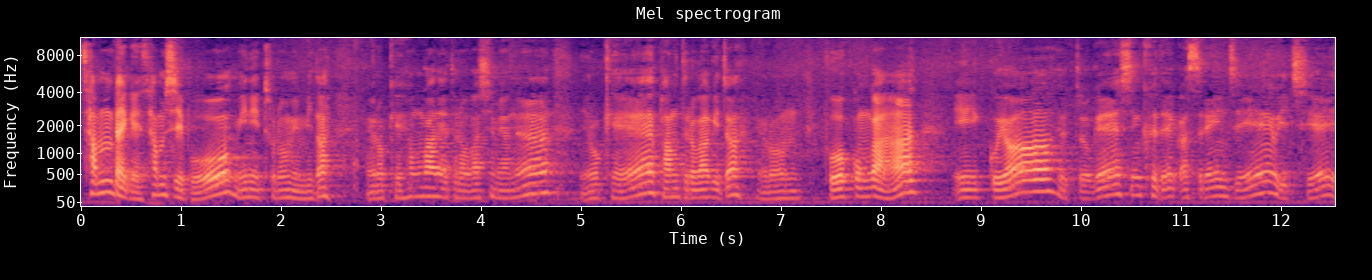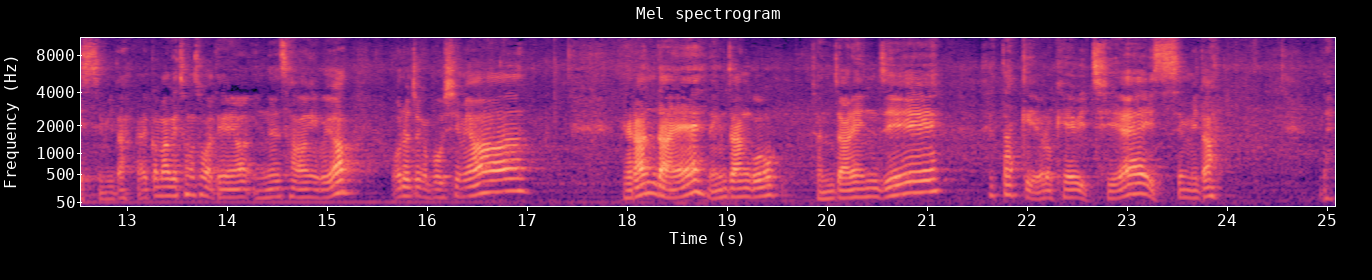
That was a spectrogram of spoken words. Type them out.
300에 35 미니 투룸입니다. 이렇게 현관에 들어가시면은 이렇게 방 들어가기 전 이런 부엌 공간 이 있고요. 이쪽에 싱크대 가스레인지 위치에 있습니다. 깔끔하게 청소가 되어 있는 상황이고요. 오른쪽에 보시면 베란다에 냉장고, 전자레인지, 세탁기 이렇게 위치해 있습니다. 네.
